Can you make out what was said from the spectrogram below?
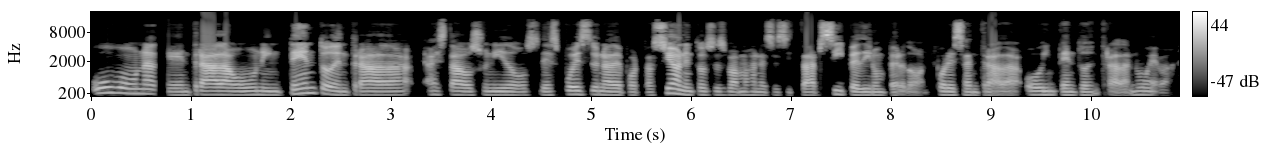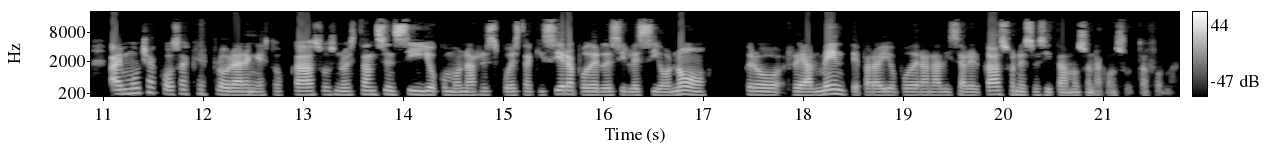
hubo una entrada o un intento de entrada a Estados Unidos después de una deportación, entonces vamos a necesitar sí pedir un perdón por esa entrada o intento de entrada nueva. Hay muchas cosas que explorar en estos casos. No es tan sencillo como una respuesta. Quisiera poder decirle sí o no, pero realmente para yo poder analizar el caso necesitamos una consulta formal.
